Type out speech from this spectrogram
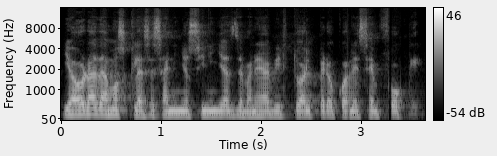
Y ahora damos clases a niños y niñas de manera virtual, pero con ese enfoque,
